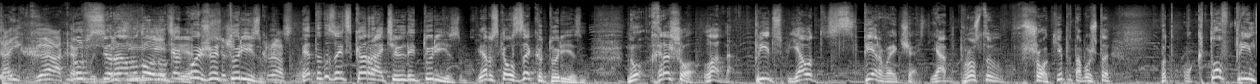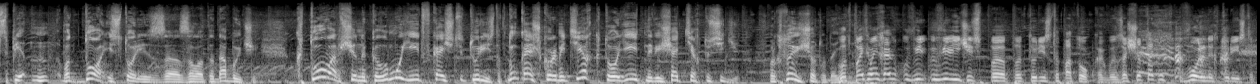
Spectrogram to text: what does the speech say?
тайга, как Ну, бы, все равно, ну какой же это туризм? прекрасно. Это называется карательный туризм. Я бы сказал, зэкотуризм. Ну, хорошо, ладно. В принципе, я вот с первая часть, я просто в шоке, потому что вот кто, в принципе, вот до истории с золотодобычей, кто вообще на Колыму едет в качестве туристов? Ну, конечно, кроме тех, кто едет навещать тех, кто сидит. Вот кто еще туда едет? Вот поэтому они хотят увеличить по- по туристопоток, как бы, за счет таких вольных туристов.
